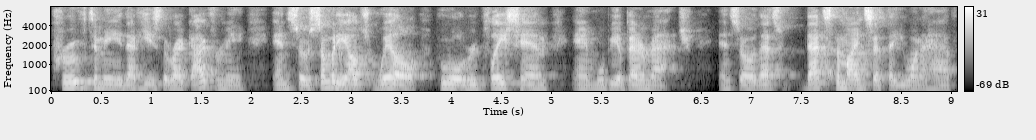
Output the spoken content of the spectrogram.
prove to me that he's the right guy for me. And so somebody else will who will replace him and will be a better match. And so that's that's the mindset that you want to have.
